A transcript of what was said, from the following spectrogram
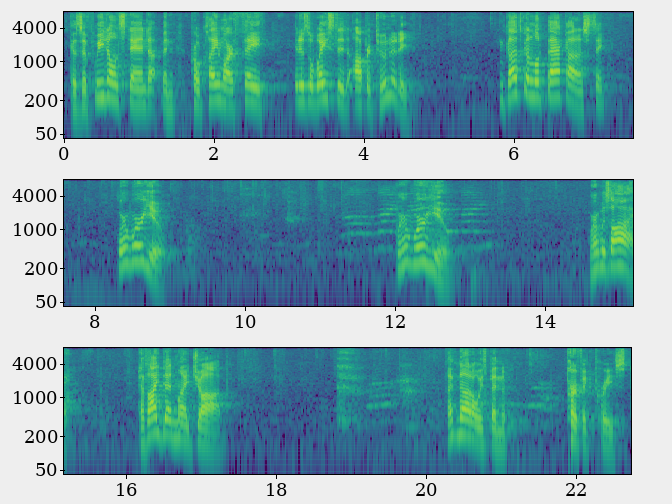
Because if we don't stand up and proclaim our faith it is a wasted opportunity. And God's going to look back on us and say, Where were you? Where were you? Where was I? Have I done my job? I've not always been the perfect priest,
